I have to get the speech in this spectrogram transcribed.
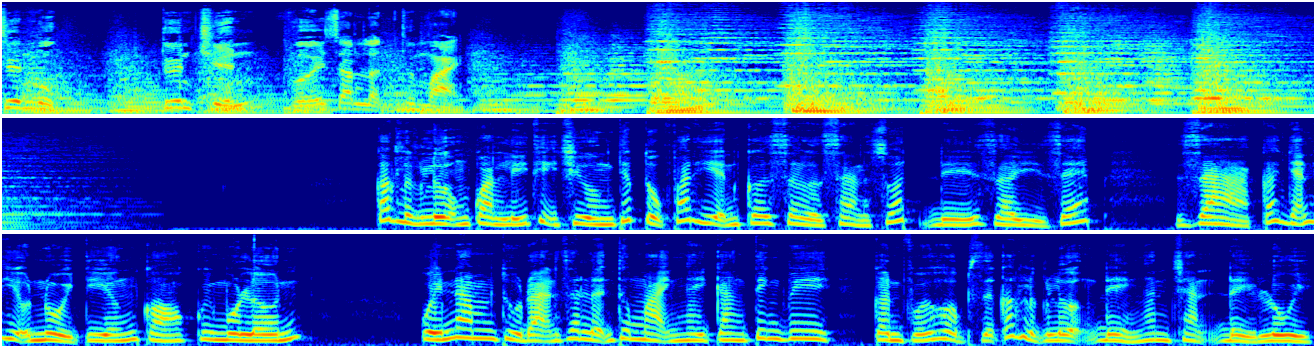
chuyên mục Tuyên chiến với gian lận thương mại. Các lực lượng quản lý thị trường tiếp tục phát hiện cơ sở sản xuất đế giày dép giả các nhãn hiệu nổi tiếng có quy mô lớn. Cuối năm, thủ đoạn gian lận thương mại ngày càng tinh vi, cần phối hợp giữa các lực lượng để ngăn chặn đẩy lùi,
